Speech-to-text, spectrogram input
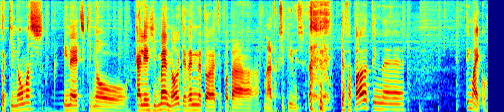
το κοινό μας είναι έτσι κοινό καλλιεργημένο και δεν είναι τώρα τίποτα... Να τα ξεκίνησε. και θα πάρω την... Ε, τη Μάικο.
